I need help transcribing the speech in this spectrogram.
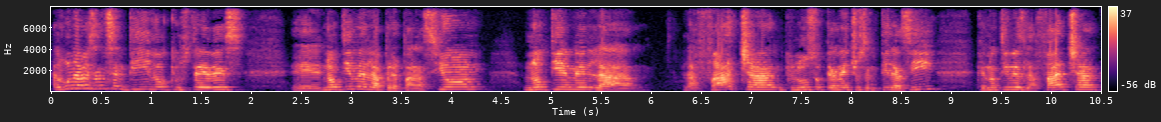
¿Alguna vez han sentido que ustedes eh, no tienen la preparación, no tienen la, facha, incluso te han hecho sentir así, que no tienes la facha,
